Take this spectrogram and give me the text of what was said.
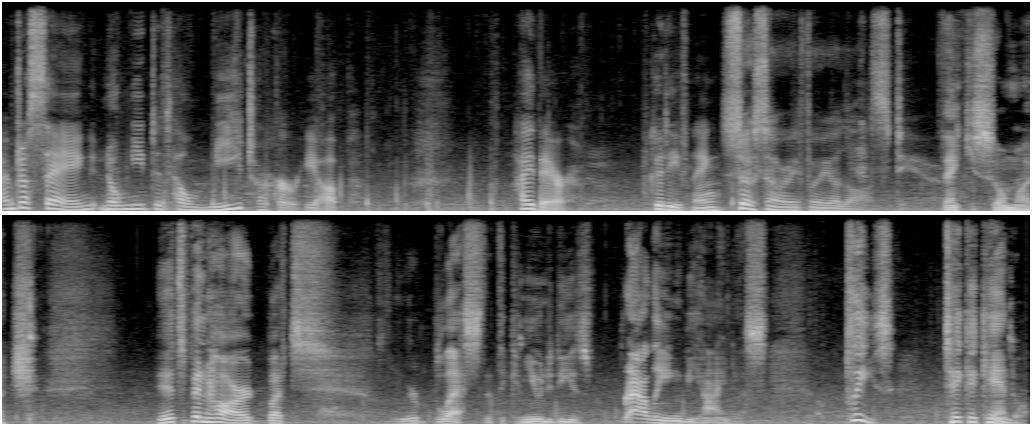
I'm just saying, no need to tell me to hurry up. Hi there. Good evening. So sorry for your loss, dear. Thank you so much. It's been hard, but we're blessed that the community is rallying behind us. Please, take a candle.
